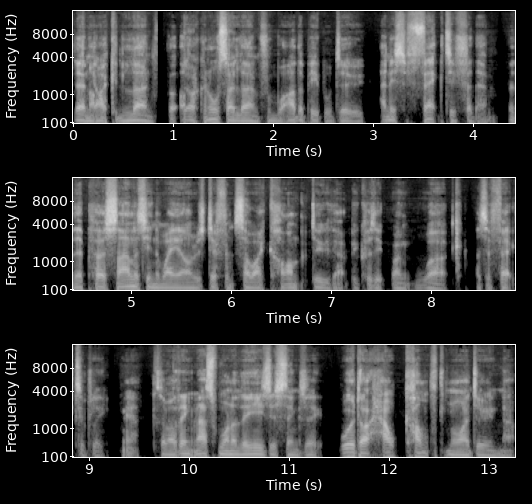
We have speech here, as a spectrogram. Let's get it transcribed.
Then I can learn, but I can also learn from what other people do and it's effective for them. But their personality and the way they are is different. So I can't do that because it won't work as effectively. Yeah. So I think that's one of the easiest things that would I, how comfortable am I doing that?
